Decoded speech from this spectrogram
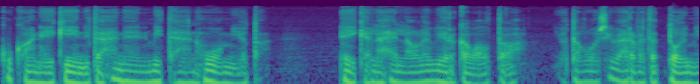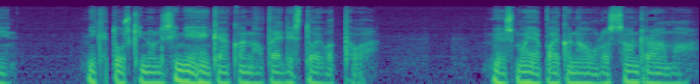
Kukaan ei kiinnitä häneen mitään huomiota, eikä lähellä ole virkavaltaa, jota voisi värvätä toimiin, mikä tuskin olisi miehenkään kannalta edes toivottavaa. Myös majapaikan aulassa on raamaa,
